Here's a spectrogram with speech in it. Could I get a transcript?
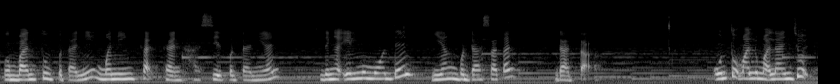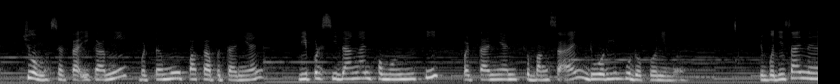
Membantu petani meningkatkan hasil pertanian dengan ilmu model yang berdasarkan data. Untuk maklumat lanjut, jom sertai kami bertemu pakar pertanian di persidangan komuniti pertanian kebangsaan 2025. Jumpa di sana.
